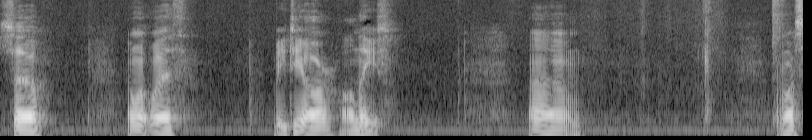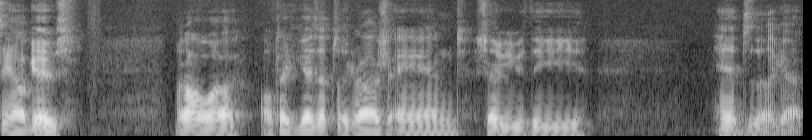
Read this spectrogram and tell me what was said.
so I went with BTR on these. Um, want to see how it goes, but I'll uh, I'll take you guys up to the garage and show you the heads that I got.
